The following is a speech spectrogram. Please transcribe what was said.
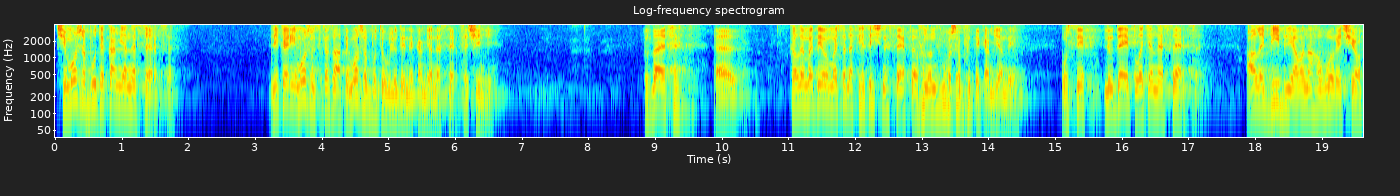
чи може бути кам'яне серце? Лікарі можуть сказати, може бути у людини кам'яне серце чи ні? Знаєте, е, коли ми дивимося на фізичне серце, воно не може бути кам'яним. У всіх людей плотяне серце. Але Біблія вона говорить, що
